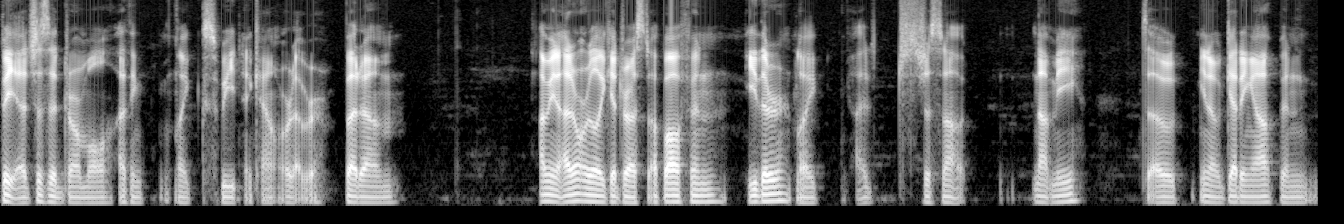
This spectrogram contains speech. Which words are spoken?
but yeah, it's just a normal, I think, like suite account or whatever. But um, I mean, I don't really get dressed up often either. Like I, it's just not not me. So you know, getting up and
